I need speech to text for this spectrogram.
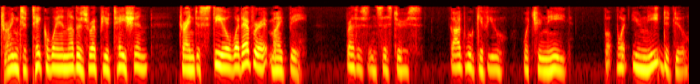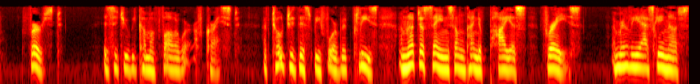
trying to take away another's reputation, trying to steal, whatever it might be. Brothers and sisters, God will give you what you need. But what you need to do first is that you become a follower of Christ. I've told you this before, but please, I'm not just saying some kind of pious phrase. I'm really asking us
